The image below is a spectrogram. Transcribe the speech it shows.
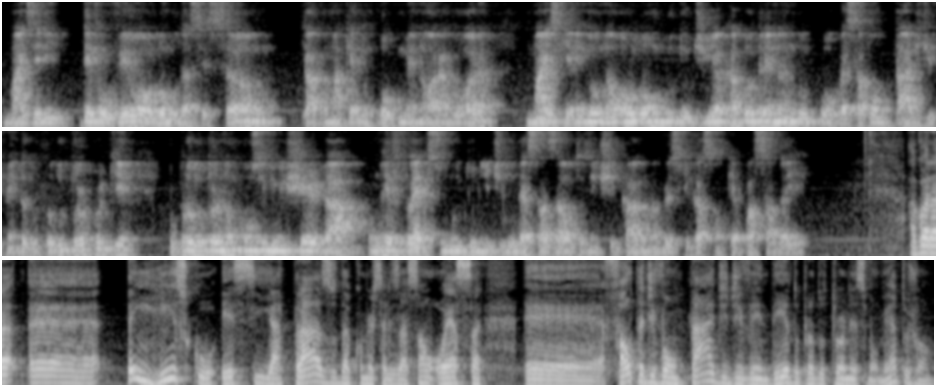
mas ele devolveu ao longo da sessão, está com uma queda um pouco menor agora, mas querendo ou não, ao longo do dia acabou drenando um pouco essa vontade de venda do produtor, porque o produtor não conseguiu enxergar um reflexo muito nítido dessas altas em Chicago na precificação que é passada aí. Agora, é, tem risco esse atraso da comercialização ou essa é, falta de vontade de vender do produtor nesse momento, João?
